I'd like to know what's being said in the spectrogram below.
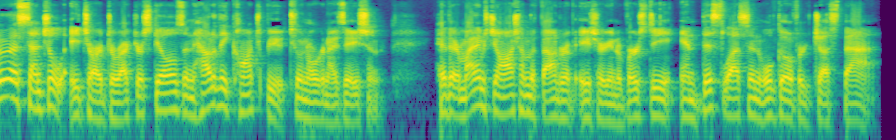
are the essential HR director skills and how do they contribute to an organization? Hey there, my name is Josh. I'm the founder of HR University, and this lesson will go over just that.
